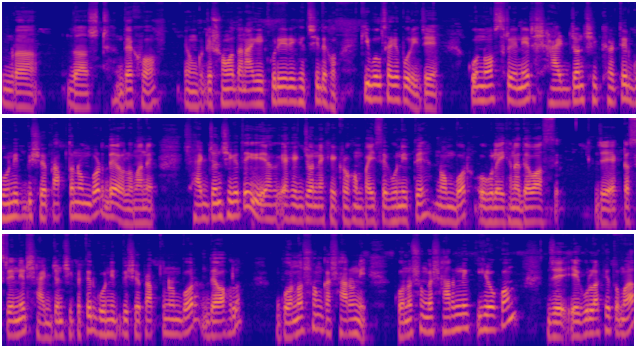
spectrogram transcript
তোমরা জাস্ট দেখো অঙ্কটির সমাধান আগে করিয়ে রেখেছি। দেখো, কি বলছে আগে পড়ি? যে কোন শ্রেণির ষাট জন শিক্ষার্থীর গণিত বিষয়ে প্রাপ্ত নম্বর দেওয়া হলো। মানে ষাট জন শিক্ষার্থী, এক- এক একজন এক এক রকম পাইছে গণিতে নম্বর, ওগুলো এখানে দেওয়া আছে। যে একটা শ্রেণির ষাট জন শিক্ষার্থীর গণিত বিষয়ে প্রাপ্ত নম্বর দেওয়া হলো। গণসংখ্যা সারণী। গণসংখ্যা সারণী কীরকম? যে এগুলাকে তোমার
